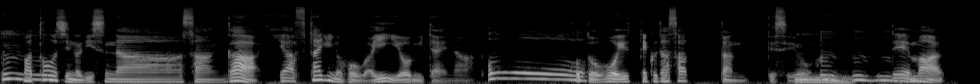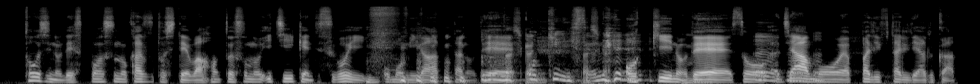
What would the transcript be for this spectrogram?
うんうん、まあ当時のリスナーさんが、いや、二人の方がいいよみたいなことを言ってくださったんですよ。で、まあ当時のレスポンスの数としては、本当その一意見ってすごい重みがあったので、大きいですよね。大きいので、そう、じゃあもうやっぱり二人でやるかっ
